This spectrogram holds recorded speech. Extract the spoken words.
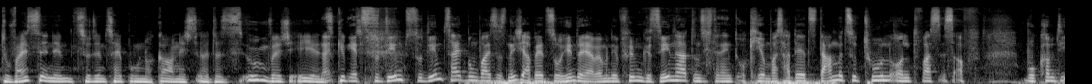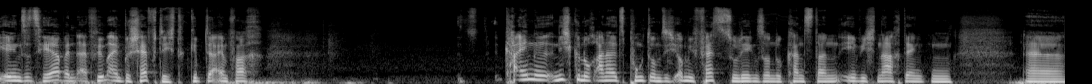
Du weißt ja in dem, zu dem Zeitpunkt noch gar nicht, äh, dass es irgendwelche Aliens Nein, gibt. Jetzt zu dem, zu dem Zeitpunkt weiß es nicht, aber jetzt so hinterher, wenn man den Film gesehen hat und sich dann denkt, okay, und was hat er jetzt damit zu tun und was ist auf, wo kommt die Aliens jetzt her? Wenn der Film einen beschäftigt, gibt er einfach keine, nicht genug Anhaltspunkte, um sich irgendwie festzulegen, sondern du kannst dann ewig nachdenken, äh,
